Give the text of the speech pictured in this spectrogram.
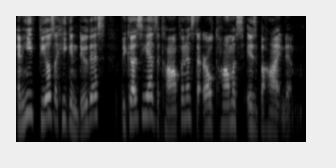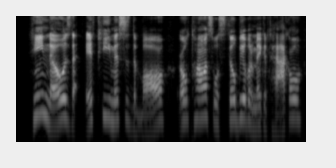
and he feels like he can do this because he has the confidence that Earl Thomas is behind him. He knows that if he misses the ball, Earl Thomas will still be able to make a tackle,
